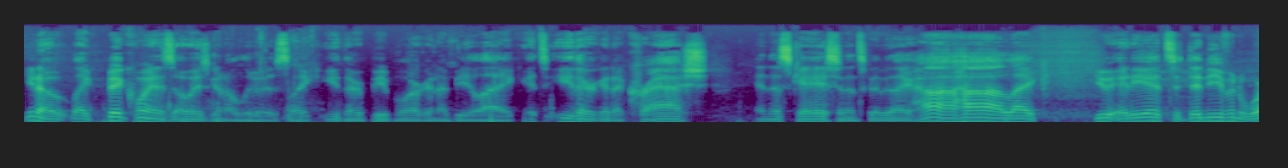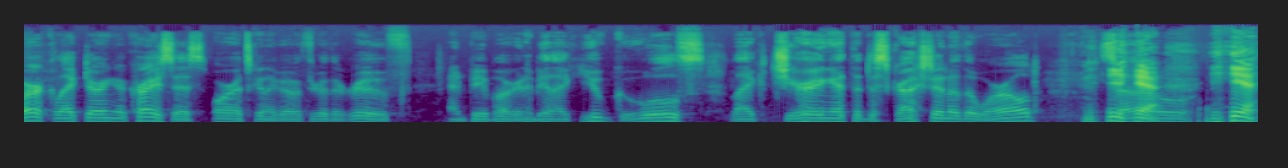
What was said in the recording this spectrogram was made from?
you know like bitcoin is always going to lose. Like either people are going to be like it's either going to crash in this case and it's going to be like ha ha like you idiots it didn't even work like during a crisis or it's going to go through the roof and people are going to be like, "You ghouls!" like cheering at the destruction of the world. yeah, So, yeah.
